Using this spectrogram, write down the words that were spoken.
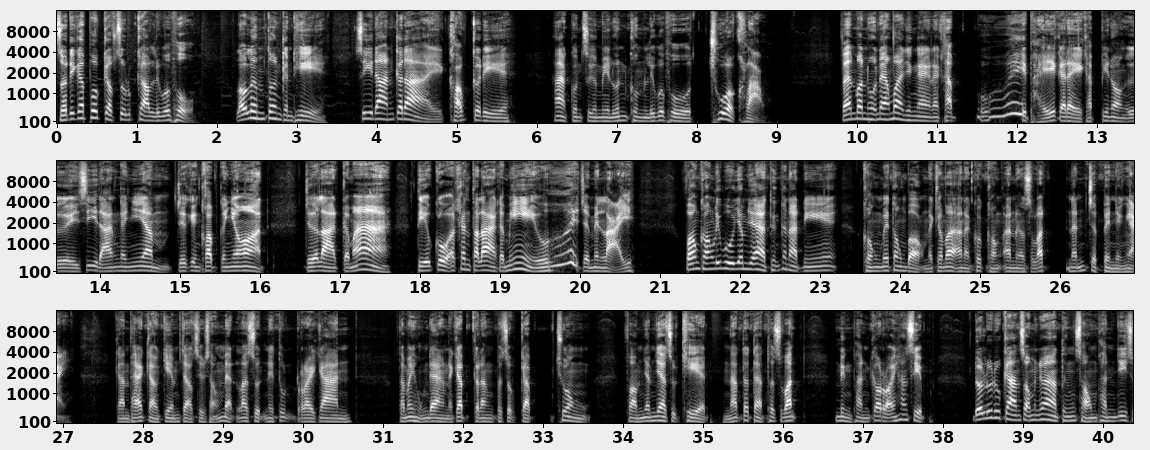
สวัสดีครับพบกับสุลการลิเวอร์พูลเราเริ่มต้นกันที่ซีดานก็ได้ครอปก็ดีหากกุนซือมีลุ้นคุมลิเวอร์พูลชั่วคราว แฟนบอลหัวแดงว่ายังไงนะครับโอ้ยไผก็ได้ครับพี่น้องเอ้ยซีดานก็เยี่ยม เจอเกนครอปก็ยอด เจอลาดก็มาตียวโกอาคันตาลาก็มีโอ้ยจะเป็นหลายฟอร์มของลิเวอร์พูลย่ำแย่ถึงขนาดนี้ คงไม่ต้องบอกนะครับว่าอนาคตของอาร์เนอร์สลัตนั้นจะเป็นยังไง การแพ้เก่าเกมจาก 12 แมตช์ล่าสุดในทุกรายการทำให้หงแดงนะครับกำลังประสบกับช่วงฟอร์มย่ำแย่สุดเขต นับตั้งแต่ทศวรรษ 1950 โดยฤดูกาล2025ถึง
